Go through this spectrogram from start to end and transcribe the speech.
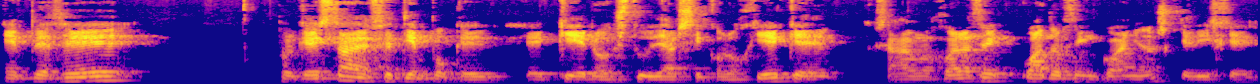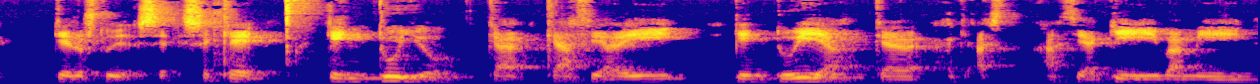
empecé, porque está hace tiempo que, quiero estudiar psicología, que o sea, a lo mejor hace 4 o 5 años que dije, quiero estudiar, sé, que, que intuyo que, que hacia ahí, que intuía que hacia aquí iba mi,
